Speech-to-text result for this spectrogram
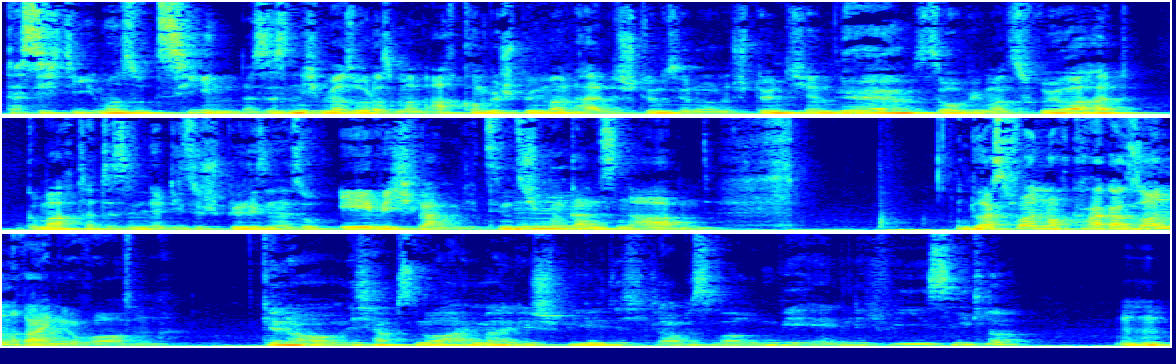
dass sich die immer so ziehen. Das ist nicht mehr so, dass man, ach komm, wir spielen mal ein halbes Stündchen oder ein Stündchen. Ja. So wie man es früher hat gemacht hat. Das sind ja diese Spiele, die sind ja so ewig lang. Die ziehen sich Mhm. schon den ganzen Abend. Du hast vorhin noch Carcassonne reingeworfen. Genau, ich habe es nur einmal gespielt. Ich glaube, es war irgendwie ähnlich wie Siedler. Mhm.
